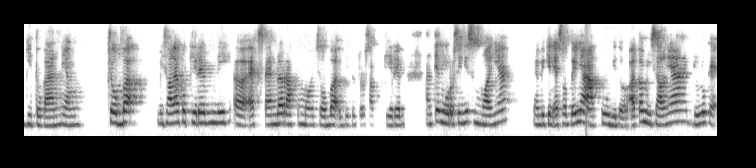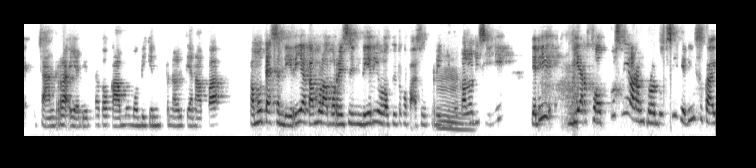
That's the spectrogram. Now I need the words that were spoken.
gitu kan yang coba misalnya aku kirim nih eh, extender aku mau coba gitu terus aku kirim nanti yang ngurus ini semuanya yang bikin SOP-nya aku gitu. Atau misalnya dulu kayak Chandra ya Dit, atau kamu mau bikin penelitian apa kamu tes sendiri ya kamu laporin sendiri waktu itu ke Pak Supri gitu. Hmm. kalau di sini jadi biar fokus nih orang produksi jadi suka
